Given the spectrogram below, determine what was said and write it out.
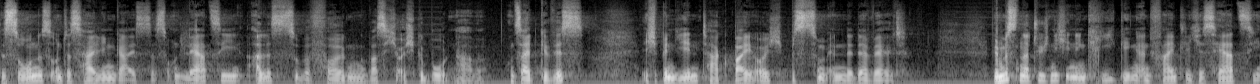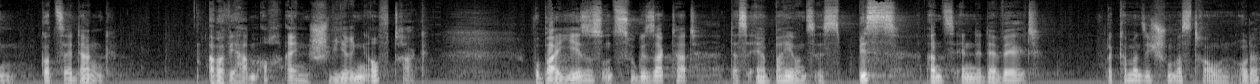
des Sohnes und des Heiligen Geistes und lehrt sie, alles zu befolgen, was ich euch geboten habe. Und seid gewiss, ich bin jeden Tag bei euch bis zum Ende der Welt. Wir müssen natürlich nicht in den Krieg gegen ein feindliches Heer ziehen, Gott sei Dank. Aber wir haben auch einen schwierigen Auftrag, wobei Jesus uns zugesagt hat, dass er bei uns ist, bis ans Ende der Welt. Da kann man sich schon was trauen, oder?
